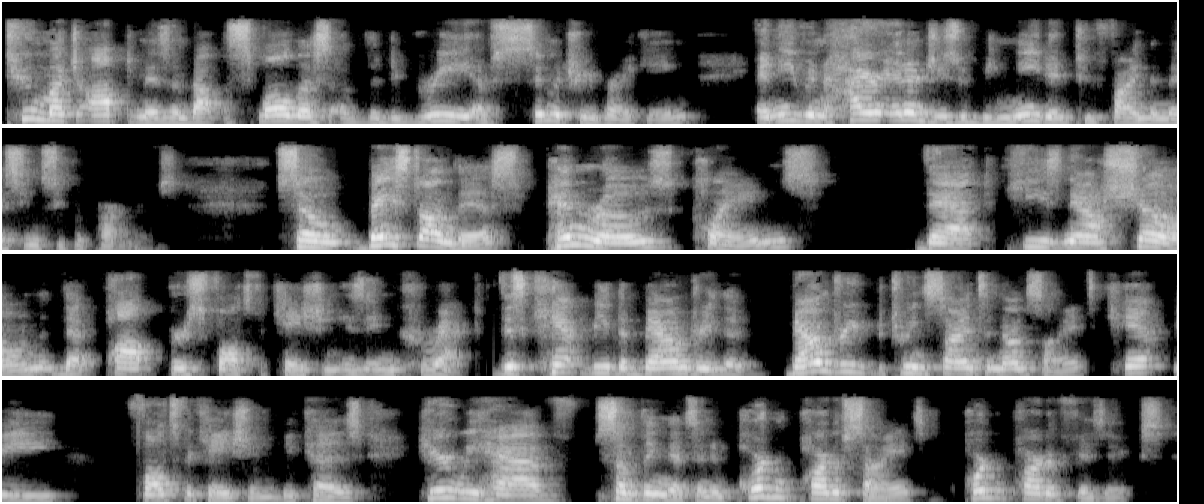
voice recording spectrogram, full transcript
too much optimism about the smallness of the degree of symmetry breaking, and even higher energies would be needed to find the missing superpartners. So, based on this, Penrose claims that he's now shown that Popper's falsification is incorrect. This can't be the boundary, the boundary between science and non-science can't be falsification because here we have something that's an important part of science, important part of physics,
